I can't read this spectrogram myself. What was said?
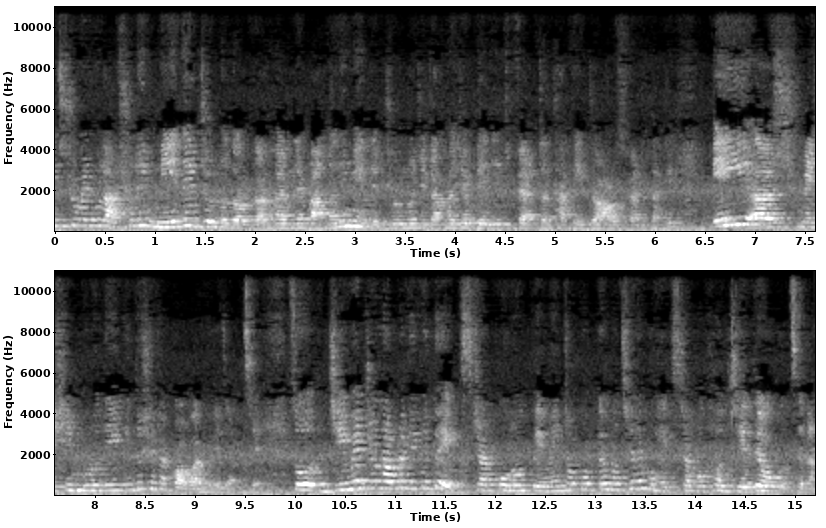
ইনস্ট্রুমেন্টগুলো আসলে মেয়েদের জন্য দরকার হয় মানে বাঙালি মেয়েদের জন্য, যেটা হয় যে বেলির ফ্যাটটা থাকে একটু আউস ফ্যাট থাকে এই মেশিনগুলো দিয়ে কিন্তু সেটা কভার হয়ে যাচ্ছে। তো জিমের জন্য আপনাকে কিন্তু এক্সট্রা কোনো পেমেন্টও করতে হচ্ছে না এবং এক্সট্রা কোথাও যেতেও হচ্ছে না।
